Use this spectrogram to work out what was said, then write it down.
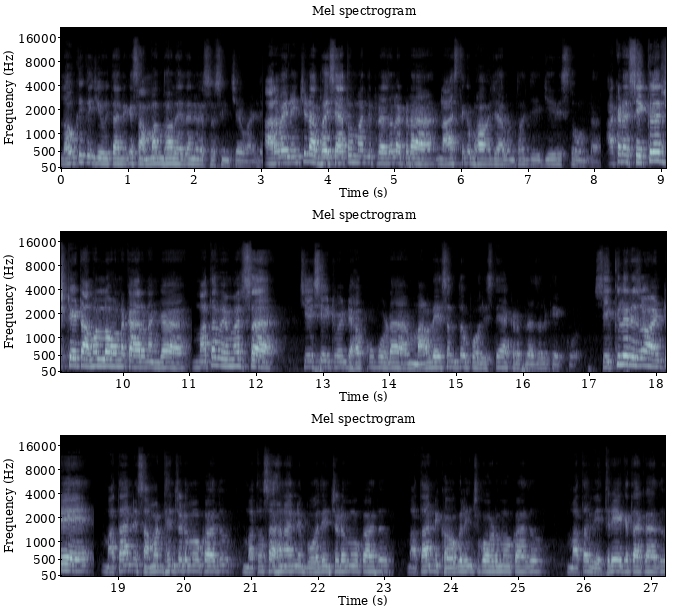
లౌకిక జీవితానికి సంబంధం లేదని విశ్వసించేవాళ్ళు. అరవై నుంచి డెబ్బై శాతం మంది ప్రజలు అక్కడ నాస్తిక భావజాలంతో జీ- జీవిస్తూ ఉంటారు. అక్కడ సెక్యులర్ స్టేట్ అమల్లో ఉన్న కారణంగా మత విమర్శ చేసేటువంటి హక్కు కూడా మన దేశంతో పోలిస్తే అక్కడ ప్రజలకు ఎక్కువ. సెక్యులరిజం అంటే మతాన్ని సమర్థించడము కాదు మత సహనాన్ని బోధించడము కాదు మతాన్ని కౌగులించుకోవడము కాదు మత వ్యతిరేకత కాదు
